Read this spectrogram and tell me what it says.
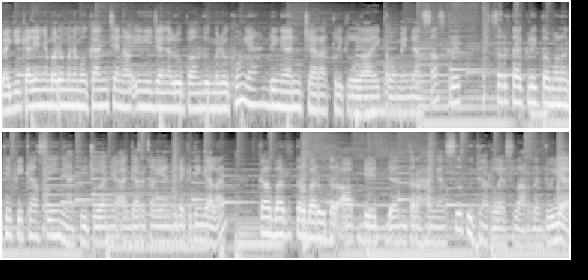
Bagi kalian yang baru menemukan channel ini Jangan lupa untuk mendukungnya Dengan cara klik like, komen, dan subscribe Serta klik tombol notifikasinya. Tujuannya agar kalian tidak ketinggalan Kabar terbaru terupdate dan terhangat seputar Leslar tentunya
